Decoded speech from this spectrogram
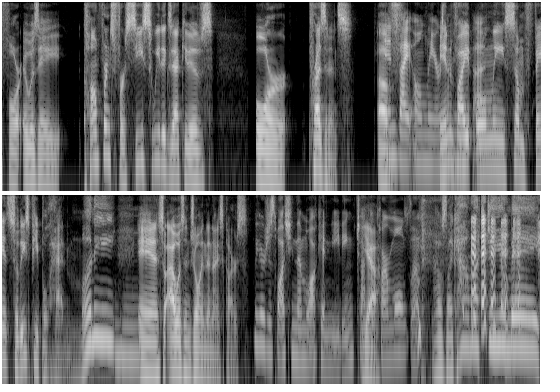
for it was a conference for C-suite executives or presidents of invite only or something invite like that. only some fancy. So these people had money, Mm-hmm. and so I was enjoying the nice cars. We were just watching them walk in eating chocolate Yeah. caramels and I was like, "How much do you make?"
